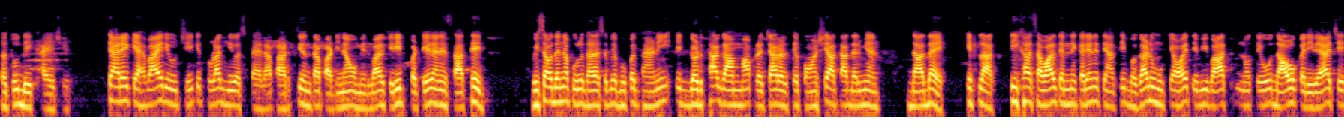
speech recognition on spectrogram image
થતું દેખાય છે. ત્યારે કહેવાય રહ્યું છે કે થોડાક દિવસ પહેલા ભારતીય જનતા પાર્ટીના ઉમેદવાર કિરીટ પટેલ અને સાથે જ વિસાવદરના પૂર્વ ધારાસભ્ય ભૂપત ભાણી એક ગઢથા ગામમાં પ્રચાર અર્થે પહોંચ્યા હતા. દરમિયાન દાદાએ કેટલાક તીખા સવાલ તેમને કરી અને ત્યાંથી ભગાડી મૂક્યા હોય તેવી વાતનો તેઓ દાવો કરી રહ્યા છે.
